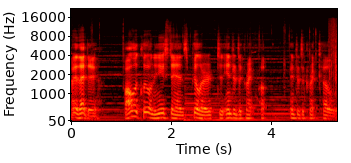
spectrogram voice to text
What did that do? Follow the clue on the newsstand's pillar to enter the correct enter the correct code.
